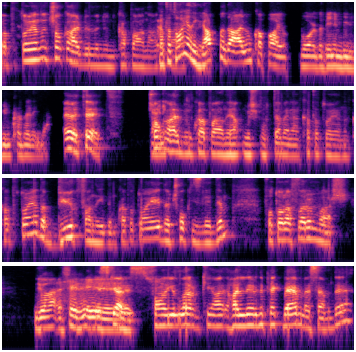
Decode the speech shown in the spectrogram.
Katatonya'nın çok albümünün kapağına. hatta Katatonya'nın ekledim. yapmadığı albüm kapağı yok bu arada benim bildiğim kadarıyla. Evet evet. Çok Yani- albüm kapağını yapmış muhtemelen Katatonya'nın. Katatonya'da büyük fanıydım. Katatonya'yı da çok izledim. Fotoğraflarım var. Yona, şey, e, Eski hali. Son yıllarki hallerini pek beğenmesem de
